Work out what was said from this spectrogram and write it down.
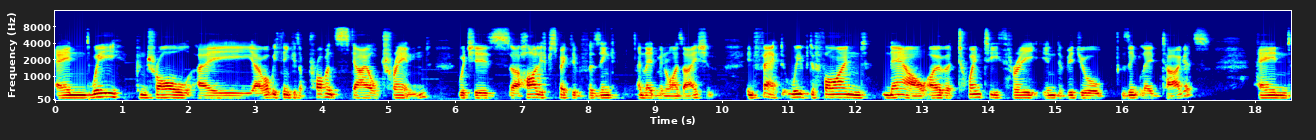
and we control a uh, what we think is a province scale trend, which is uh, highly prospective for zinc and lead mineralisation. In fact, we've defined now over 23 individual zinc lead targets. And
